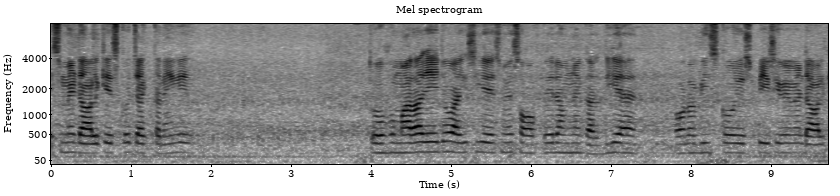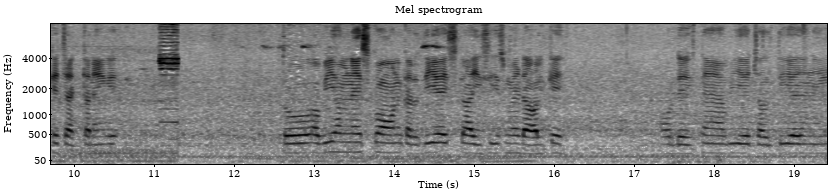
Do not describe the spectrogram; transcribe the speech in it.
इसमें डाल के इसको चेक करेंगे। तो हमारा ये जो आईसी है, इसमें सॉफ्टवेयर हमने कर दिया है और अभी इसको इस पीसीबी में डाल के चेक करेंगे। तो अभी हमने इसको ऑन कर दिया है, इसका आईसी इसमें डाल के। और देखते हैं अभी ये चलती है या नहीं।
